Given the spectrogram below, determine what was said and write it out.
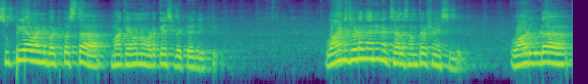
సుప్రియ వాడిని పట్టుకొస్తా మాకేమన్నా ఉడకేసి పెట్టు అని చెప్పి. వాడిని చూడంగానే నాకు చాలా సంతోషం వేసింది. వాడు కూడా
